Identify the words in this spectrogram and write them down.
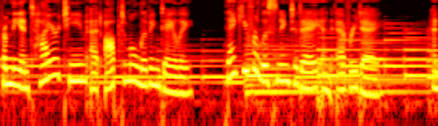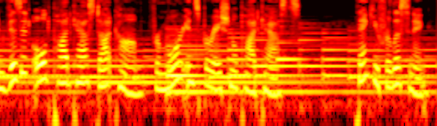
From the entire team at Optimal Living Daily, thank you for listening today and every day and visit oldpodcast.com for more inspirational podcasts. Thank you for listening.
